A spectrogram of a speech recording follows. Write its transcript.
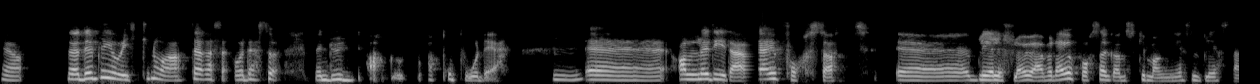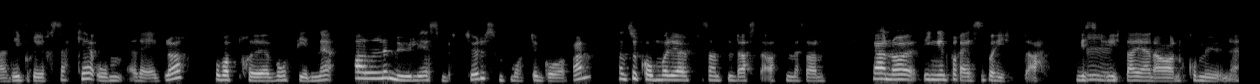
Ja. Det blir jo ikke noe av. Det er så- Og det er så Men du, apropos det. Mm. eh, alle de der Det er jo fortsatt eh, Blir litt flau, men det er jo fortsatt ganske mange som blir sånn De bryr seg ikke om regler og bare prøver å finne alle mulige smutthull som på en måte går an. Men så kommer de eksempel da staten med sånn Ja, nå ingen får reise på hytta hvis Mm. hytta er i en annen kommune.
